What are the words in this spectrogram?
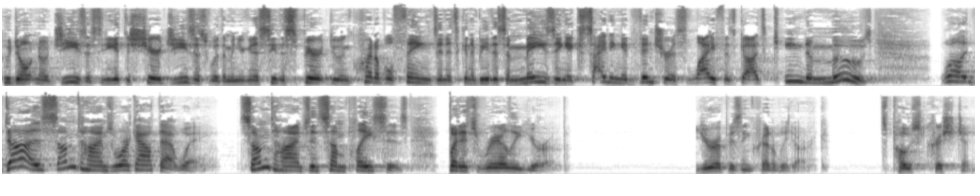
who don't know Jesus, and you get to share Jesus with them, and you're going to see the Spirit do incredible things, and it's going to be this amazing, exciting, adventurous life as God's kingdom moves. Well, it does sometimes work out that way. Sometimes in some places but it's rarely Europe. Europe is incredibly dark. It's post Christian.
